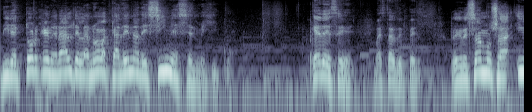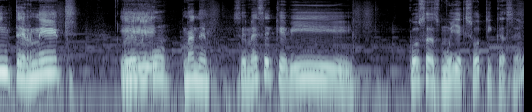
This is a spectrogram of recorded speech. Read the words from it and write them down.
director general de la nueva cadena de cines en México. Quédese, va a estar de peli. Regresamos a internet. Oye, Eh, amigo. mande. Se me hace que vi cosas muy exóticas, ¿eh?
